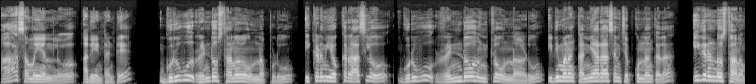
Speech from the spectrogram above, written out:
ఆ సమయంలో అదేంటంటే, గురువు రెండో స్థానంలో ఉన్నప్పుడు, ఇక్కడ మీ యొక్క రాశిలో గురువు రెండో ఇంట్లో ఉన్నాడు. ఇది మనం కన్యా రాశి అని చెప్పుకున్నాం కదా! ఇది రెండో స్థానం.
